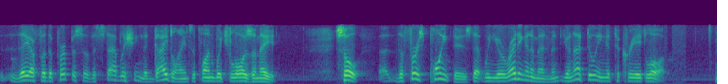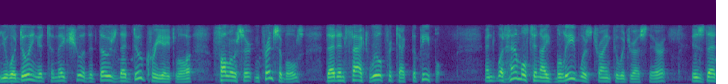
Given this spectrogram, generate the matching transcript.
They are for the purpose of establishing the guidelines upon which laws are made. So, uh, the first point is that when you're writing an amendment, you're not doing it to create law. You are doing it to make sure that those that do create law follow certain principles that, in fact, will protect the people. And what Hamilton, I believe, was trying to address there is that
